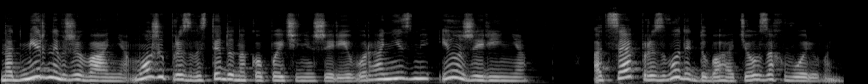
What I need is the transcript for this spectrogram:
надмірне вживання може призвести до накопичення жирів в організмі і ожиріння, а це призводить до багатьох захворювань.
